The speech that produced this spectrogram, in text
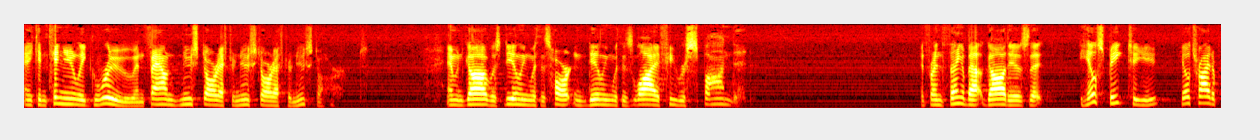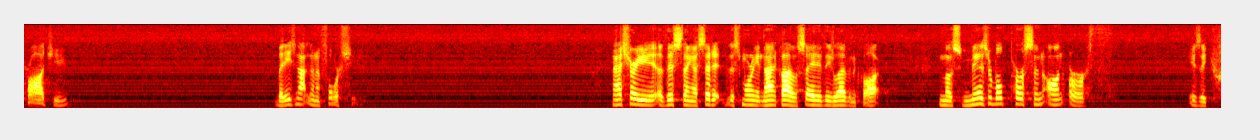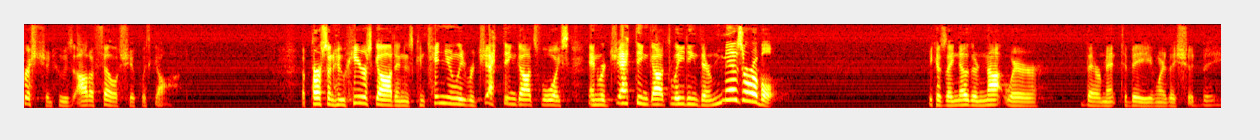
And he continually grew and found new start after new start after new start. And when God was dealing with his heart and dealing with his life, he responded. And friend, the thing about God is that he'll speak to you, he'll try to prod you, but he's not going to force you. And I assure you of this thing. I said it this morning at 9 o'clock. I will say it at 11 o'clock. The most miserable person on earth is a Christian who is out of fellowship with God a person who hears God and is continually rejecting God's voice and rejecting God's leading, they're miserable because they know they're not where they're meant to be and where they should be.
